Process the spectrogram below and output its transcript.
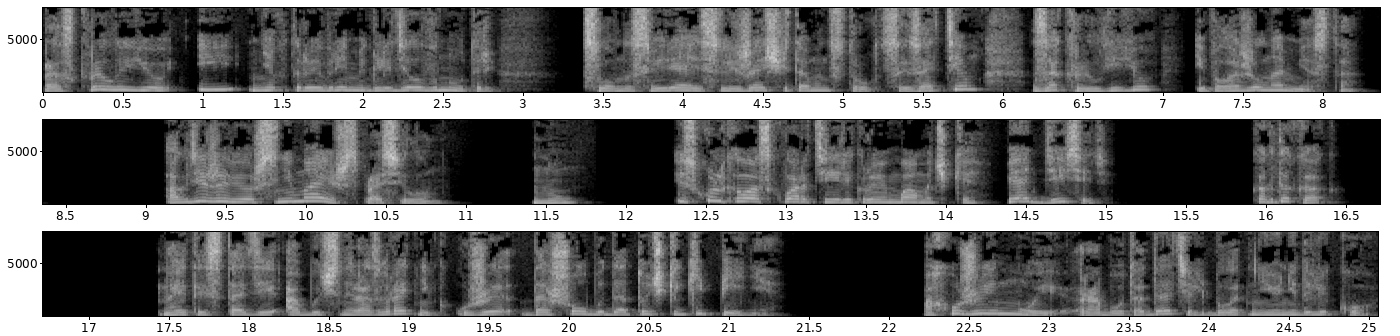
раскрыл ее и некоторое время глядел внутрь, словно сверяясь с лежащей там инструкцией. Затем закрыл ее и положил на место. «А где живешь, снимаешь?» — спросил он. «Ну?» «И сколько вас в квартире, кроме мамочки? Пять-десять?» «Когда как?» На этой стадии обычный развратник уже дошел бы до точки кипения. Похоже, и мой работодатель был от нее недалеко.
